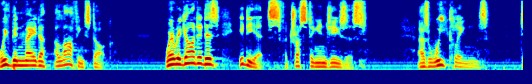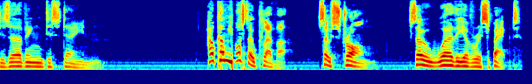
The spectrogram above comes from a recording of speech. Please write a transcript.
We've been made a, a laughing stock. We're regarded as idiots for trusting in Jesus, as weaklings deserving disdain. How come you're so clever, so strong, so worthy of respect?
